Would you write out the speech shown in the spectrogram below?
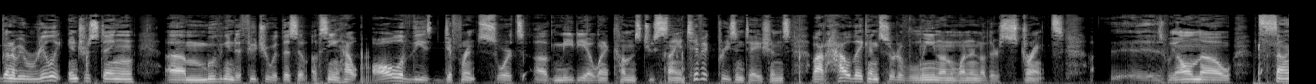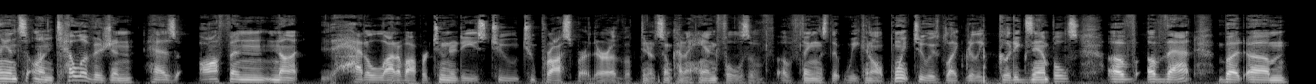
going to be really interesting um, moving into the future with this of, of, seeing how all of these different sorts of media, when it comes to scientific presentations, about how they can sort of lean on one another's strengths. As we all know, science on television has often not had a lot of opportunities to to prosper. There are you know some kind of handfuls of, of things that we can all point to as like really good examples of of that. But um,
